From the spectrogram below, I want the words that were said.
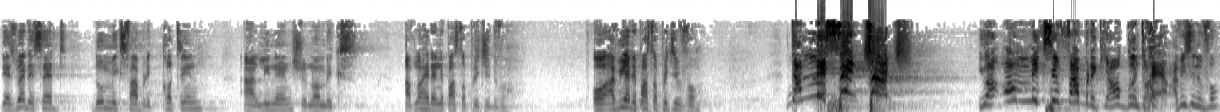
There's where they said, don't mix fabric. Cotton and linen should not mix. I've not heard any pastor preach it before. Or have you heard a pastor preach it before? That listen! You are all mixing fabric. You're all going to hell. Have you seen it before?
